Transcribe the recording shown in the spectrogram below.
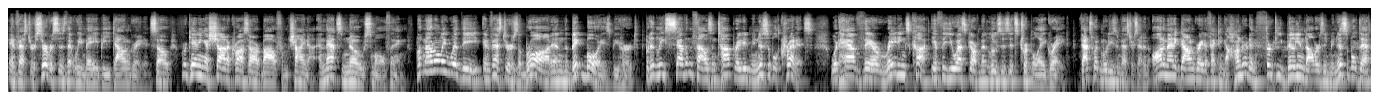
investor services that we may be downgraded. So we're getting a shot across our bow from China, and that's no small thing. But not only would the investors abroad and the big boys be hurt, but at least 7,000 top rated municipal credits would have their ratings cut if the US government loses its AAA grade. That's what Moody's investor said. An automatic downgrade affecting $130 billion in municipal debt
